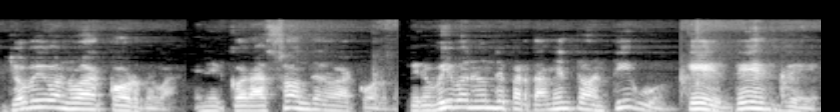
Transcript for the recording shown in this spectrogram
yo vivo en Nueva Córdoba, en el corazón de Nueva Córdoba, pero vivo en un departamento antiguo que desde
